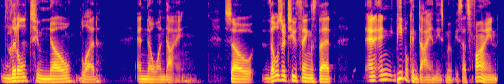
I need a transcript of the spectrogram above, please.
little to no blood and no one dying. So those are two things that, and and people can die in these movies. That's fine,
